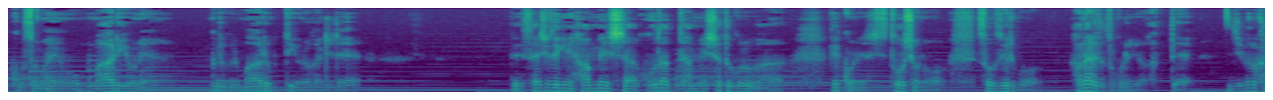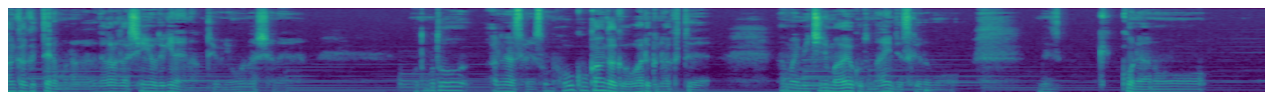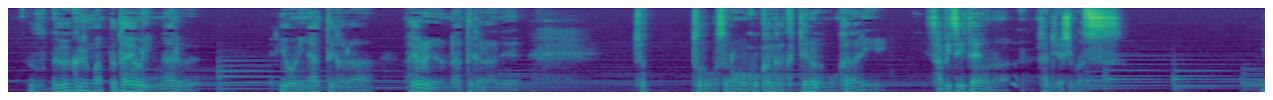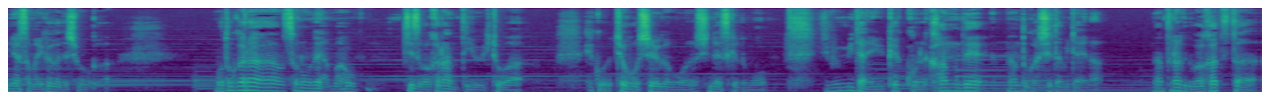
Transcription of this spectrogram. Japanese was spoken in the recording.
こうその辺を、周りをね、ぐるぐる回るっていうような感じで、で、最終的に判明した、ここだって判明したところが、結構ね、当初の想像よりも離れたところにあって、自分の感覚っていうのもなかなか信用できないなっていうふうに思いましたね。もともと、あれなんですよね、そんな方向感覚が悪くなくて、あんまり道に迷うことないんですけども、結構ね、あの、Google マップ頼りになるようになってから、頼るようになってからね、ちょっとその方向感覚っていうのがもうかなり錆びついたような感じがします。皆様いかがでしょうか？元からそのね、魔法地図わからんっていう人は結構重宝してるかもしれないですけども、自分みたいに結構ね、勘で何とかしてたみたいななんとなく分かってた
